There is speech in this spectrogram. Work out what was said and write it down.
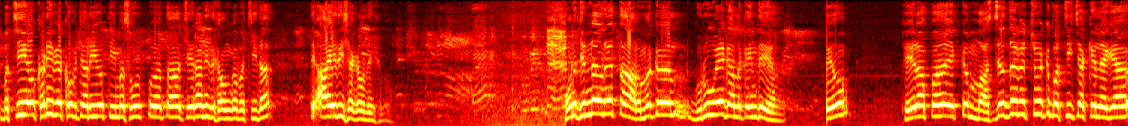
ਬੱਚੀ ਉਹ ਖੜੀ ਵੇਖੋ ਵਿਚਾਰੀ, ਉਹ ਤੀ ਮੈਂ ਤਾਂ ਚਿਹਰਾ ਨਹੀਂ ਦਿਖਾਉਂਗਾ ਬੱਚੀ ਦਾ। ਤੇ ਆਏ ਦੀ ਸ਼ਕਲ ਦੇਖ ਲਓ। ਹੁਣ ਜਿਨ੍ਹਾਂ ਦੇ ਧਾਰਮਿਕ ਗੁਰੂ ਇਹ ਗੱਲ ਕਹਿੰਦੇ ਆ, ਕਿਉਂ? ਫਿਰ ਆਪਾਂ ਇੱਕ ਮਸਜਿਦ ਦੇ ਵਿੱਚੋਂ ਇੱਕ ਬੱਚੀ ਚੱਕ ਕੇ ਲੈ ਗਿਆ।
